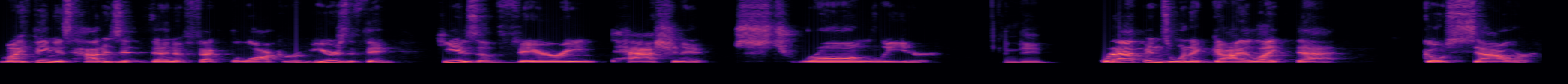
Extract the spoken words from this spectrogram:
My thing is, how does it then affect the locker room? Here's the thing he is a very passionate, strong leader. Indeed. What happens when a guy like that goes sour?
